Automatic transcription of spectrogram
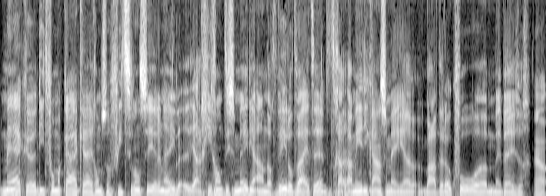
merken die het voor elkaar krijgen om zo'n fiets te lanceren. Een hele ja, gigantische media-aandacht wereldwijd. Hè? Dat gaat, de Amerikaanse media waren er ook vol eh, mee bezig. Ja.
